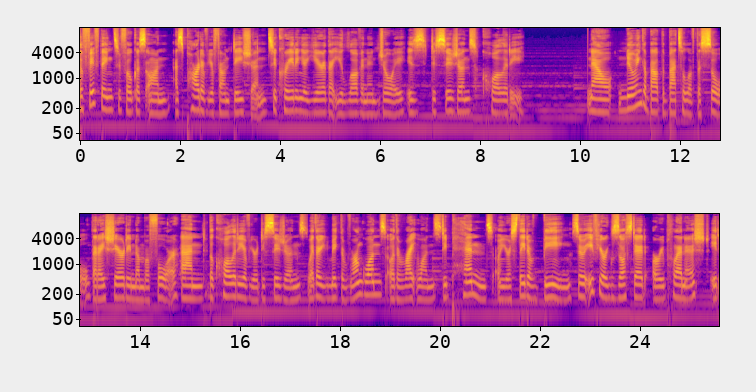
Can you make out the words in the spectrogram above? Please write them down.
The fifth thing to focus on as part of your foundation to creating a year that you love and enjoy is decisions quality. Now, knowing about the battle of the soul that I shared in number four and the quality of your decisions, whether you make the wrong ones or the right ones, depends on your state of being. So, if you're exhausted or replenished, it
